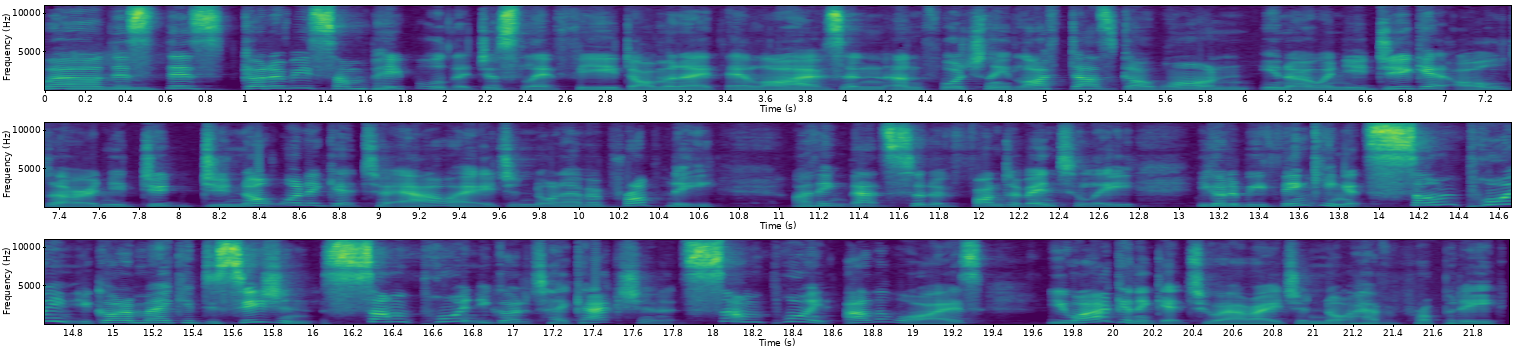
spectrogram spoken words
Well, there's mm. there's got to be some people that just let fear dominate their lives, and unfortunately, life does go on. You know, when you do get older, and you do do not want to get to our age and not have a property. I think that's sort of fundamentally you got to be thinking. At some point, you got to make a decision. At some point, you got to take action. At some point, otherwise. You are going to get to our age and not have a property,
